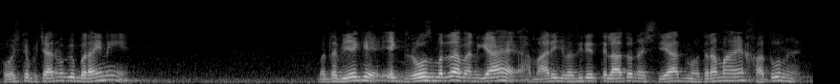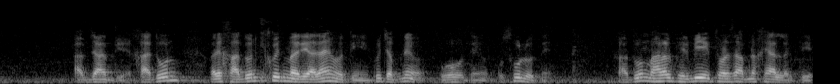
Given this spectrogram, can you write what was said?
فوج کے پرچار میں کوئی برائی نہیں ہے۔ مطلب یہ کہ ایک روز مرہ بن گیا ہے۔ ہماری وزیر اطلاعات و نشریات محترمہ ہیں، خاتون ہیں۔ آپ جانتی ہیں، خاتون اور ایک خاتون کی کچھ مریادائیں ہوتی ہیں، کچھ اپنے وہ ہوتے ہیں، اصول ہوتے ہیں۔ خاتون بہرحال پھر بھی ایک تھوڑا سا اپنا خیال رکھتی ہے۔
